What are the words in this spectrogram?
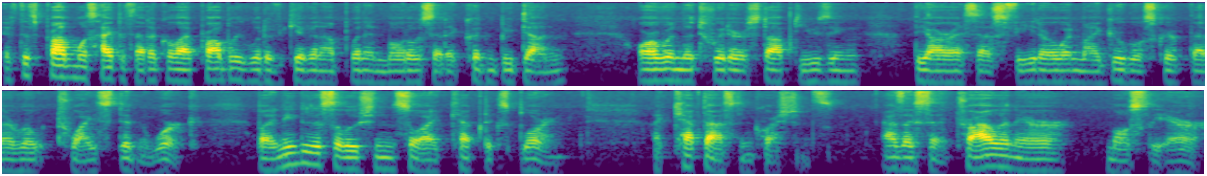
If this problem was hypothetical, I probably would have given up when Edmodo said it couldn't be done, or when the Twitter stopped using the RSS feed, or when my Google script that I wrote twice didn't work. But I needed a solution, so I kept exploring. I kept asking questions. As I said, trial and error, mostly error.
